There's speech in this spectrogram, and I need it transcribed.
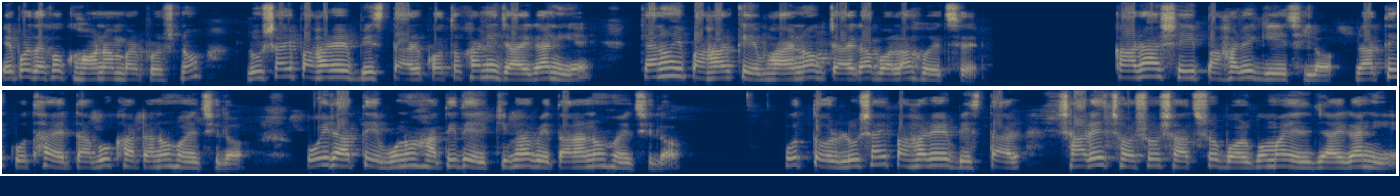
এরপর দেখো ঘ নাম্বার প্রশ্ন। লুসাই পাহাড়ের বিস্তার কতখানি জায়গা নিয়ে? কেন এই পাহাড়কে ভয়ানক জায়গা বলা হয়েছে? কারা সেই পাহাড়ে গিয়েছিল? রাতে কোথায় তাঁবু খাটানো হয়েছিল? ওই রাতে বুনো হাতিদের কীভাবে তাড়ানো হয়েছিল? উত্তর, লুসাই পাহাড়ের বিস্তার সাড়ে ছশো সাতশো বর্গমাইল জায়গা নিয়ে।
